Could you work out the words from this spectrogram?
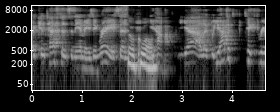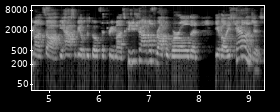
a contestants in the amazing race. And so cool. You have, yeah, like, but you have to take three months off. You have to be able to go for three months because you travel throughout the world and you have all these challenges.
